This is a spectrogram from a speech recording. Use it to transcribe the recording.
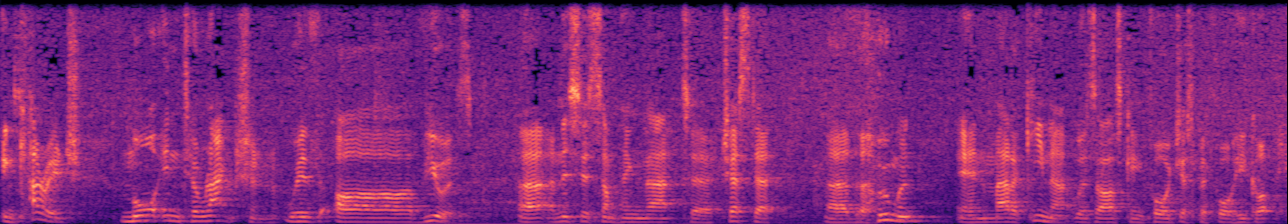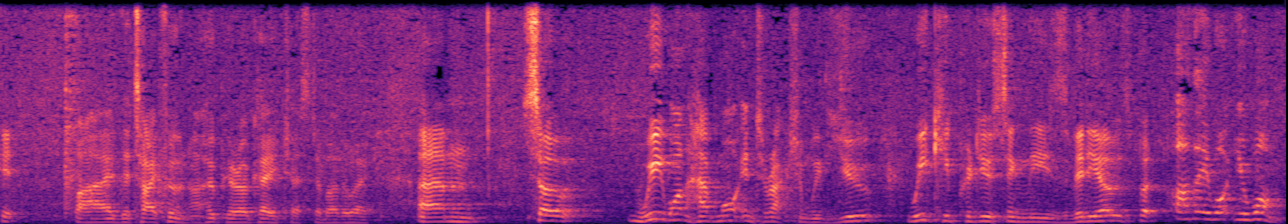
encourage more interaction with our viewers. Uh, and this is something that uh, Chester, uh, the human in Marikina, was asking for just before he got hit by the typhoon. I hope you're okay, Chester, by the way. Um, so we want to have more interaction with you. We keep producing these videos, but are they what you want?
